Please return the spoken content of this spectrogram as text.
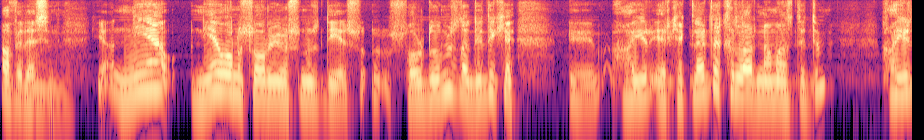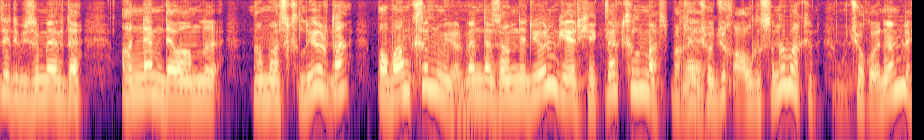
affedersin. Hmm. Ya niye niye onu soruyorsunuz diye sorduğumuzda dedi ki e, hayır erkekler de kılar namaz dedim. Hayır dedi bizim evde annem devamlı namaz kılıyor da babam kılmıyor. Hmm. Ben de zannediyorum ki erkekler kılmaz. Bakın evet. çocuk algısına bakın. Evet. Bu çok önemli.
